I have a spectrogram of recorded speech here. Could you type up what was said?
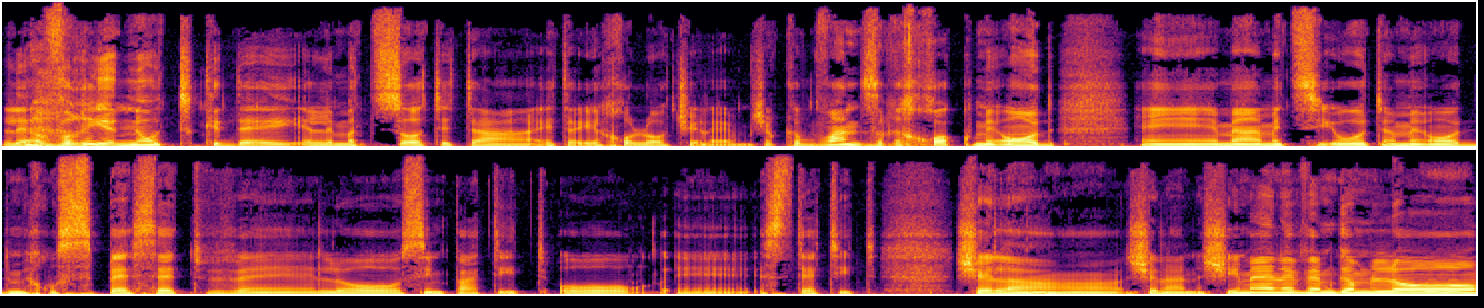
לעבריינות כדי למצות את, ה, את היכולות שלהם. עכשיו, כמובן, זה רחוק מאוד אה, מהמציאות המאוד מחוספסת ולא סימפטית או אה, אסתטית של, ה, של האנשים האלה, והם גם לא...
